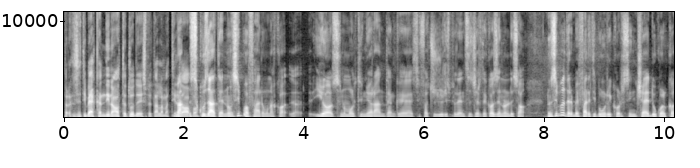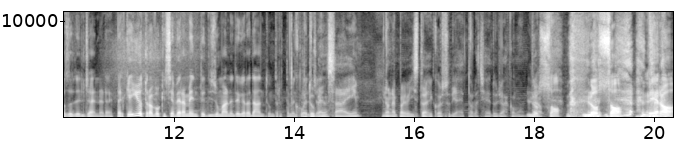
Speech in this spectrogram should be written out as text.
perché se ti beccano di notte tu devi aspettare la mattina Ma dopo. scusate, non si può fare una cosa. Io sono molto ignorante, anche se faccio giurisprudenza, certe cose non le so. Non si potrebbe fare tipo un ricorso in CEDU o qualcosa del genere? Perché io trovo che sia veramente disumano e degradante un trattamento Come del tu ben genere. sai, non è previsto il ricorso diretto alla CEDU, Giacomo. Lo Però- so, lo so, però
